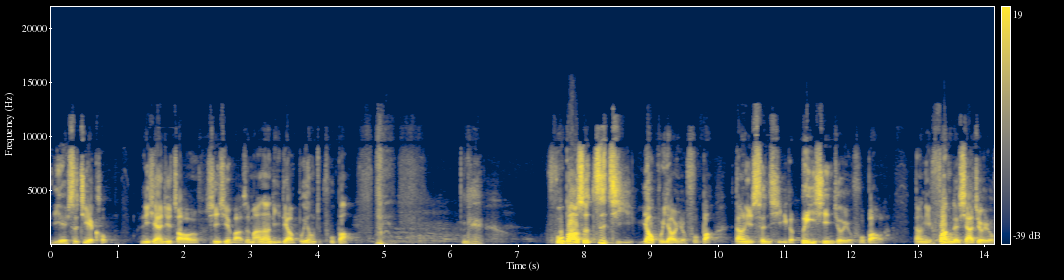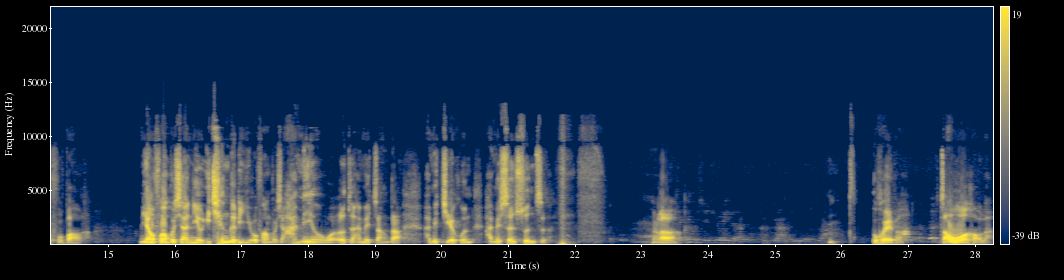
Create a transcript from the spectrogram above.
也是借口。你现在去找心性法师，马上理掉，不用福报。福报是自己要不要有福报？当你升起一个悲心，就有福报了；当你放得下，就有福报了。你要放不下，你有一千个理由放不下，还没有，我儿子还没长大，还没结婚，还没生孙子，啊，不会吧？找我好了。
